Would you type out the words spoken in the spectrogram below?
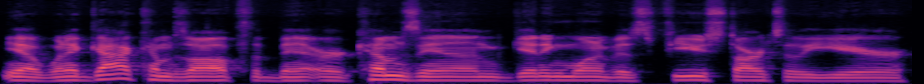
you know, when a guy comes off the bench or comes in getting one of his few starts of the year,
